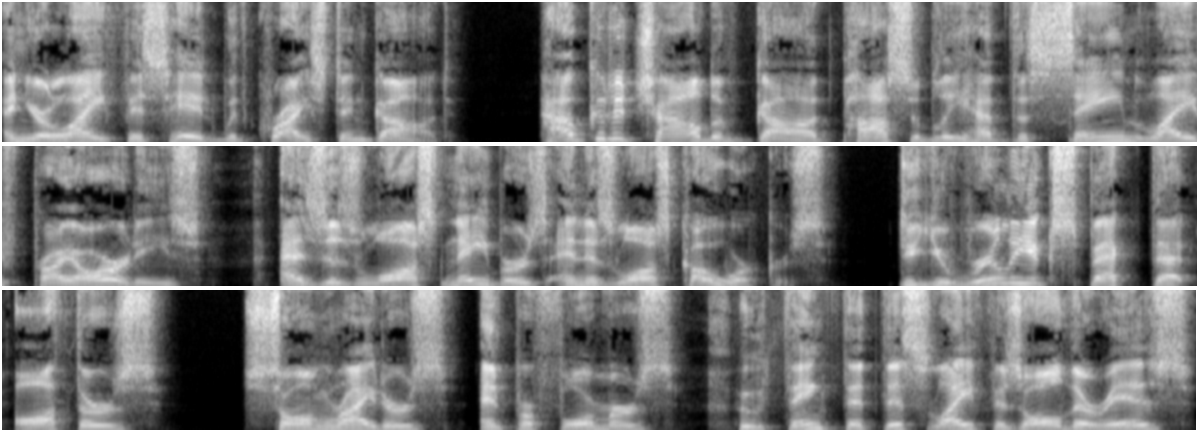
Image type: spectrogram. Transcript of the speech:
and your life is hid with Christ in God. How could a child of God possibly have the same life priorities as his lost neighbors and his lost coworkers? Do you really expect that authors, songwriters, and performers who think that this life is all there is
